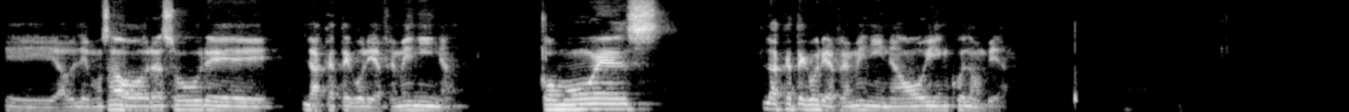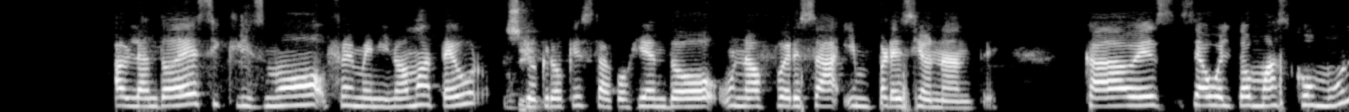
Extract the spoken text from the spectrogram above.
Eh, hablemos ahora sobre la categoría femenina. ¿Cómo es la categoría femenina hoy en Colombia? Hablando de ciclismo femenino amateur, yo creo que está cogiendo una fuerza impresionante. Cada vez se ha vuelto más común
